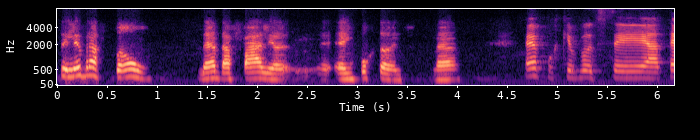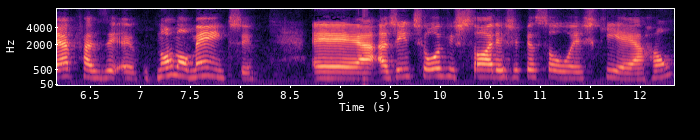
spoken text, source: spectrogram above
celebração né, da falha é, é importante, né? É, porque você até fazer... É, normalmente, é, a gente ouve histórias de pessoas que erram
